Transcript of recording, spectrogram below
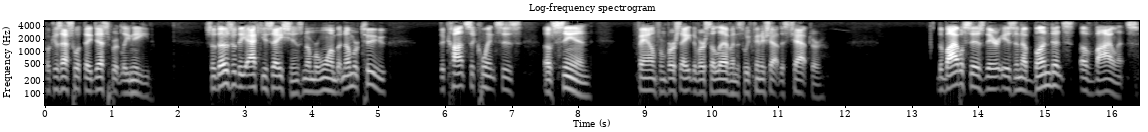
because that's what they desperately need. So those are the accusations, number one. But number two, the consequences of sin found from verse 8 to verse 11 as we finish out this chapter. The Bible says there is an abundance of violence.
